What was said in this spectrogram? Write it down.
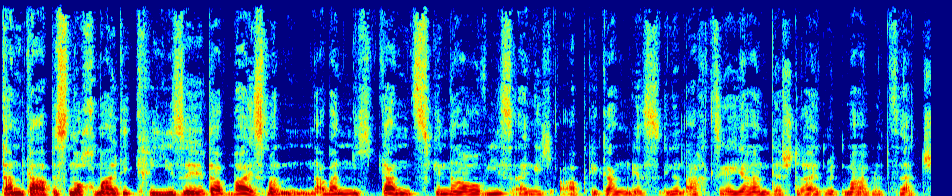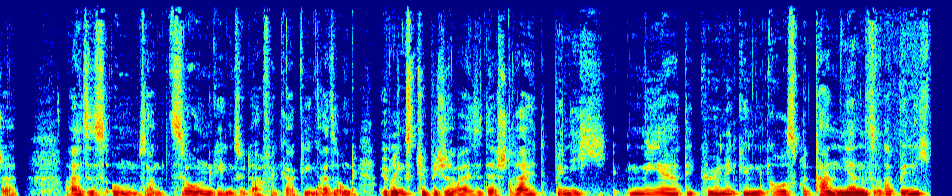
Dann gab es nochmal die Krise, da weiß man aber nicht ganz genau, wie es eigentlich abgegangen ist in den 80er Jahren, der Streit mit Margaret Thatcher, als es um Sanktionen gegen Südafrika ging. Also um, übrigens typischerweise der Streit, bin ich mehr die Königin Großbritanniens oder bin ich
